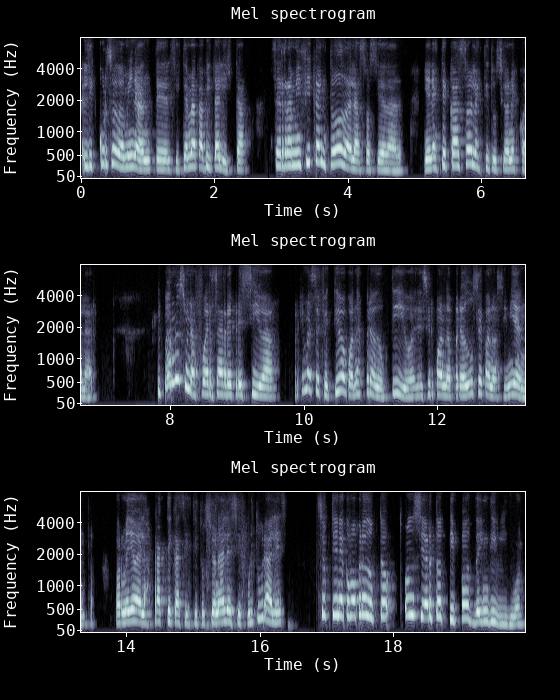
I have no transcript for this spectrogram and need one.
el discurso dominante del sistema capitalista, se ramifica en toda la sociedad y en este caso la institución escolar. El poder no es una fuerza represiva, porque es más efectivo cuando es productivo, es decir, cuando produce conocimiento, por medio de las prácticas institucionales y culturales se obtiene como producto un cierto tipo de individuo.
